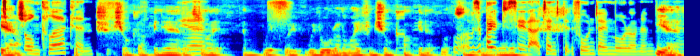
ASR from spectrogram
yeah. Sean Clerkin. Sean Clerkin, yeah, that's yeah. right. And we, we, we've all run away from Sean Clerkin. At well, I was about to say that. I tend to put the phone down more on him. Yeah,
